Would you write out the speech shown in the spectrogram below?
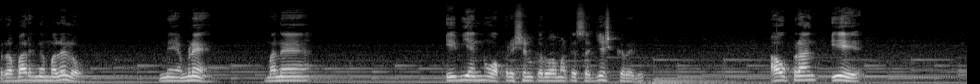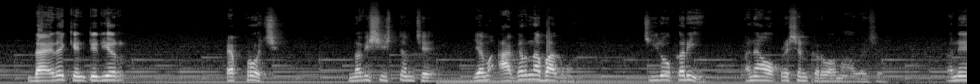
રબારીને મળેલો ને એમણે મને એવીએનનું ઓપરેશન કરવા માટે સજેસ્ટ કરેલું. આ ઉપરાંત એ ડાયરેક્ટ ઇન્ટિરિયર એપ્રોચ નવી સિસ્ટમ છે, જેમાં આગળના ભાગમાં ચીરો કરી અને આ ઓપરેશન કરવામાં આવે છે. અને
